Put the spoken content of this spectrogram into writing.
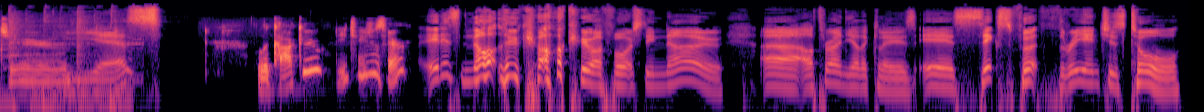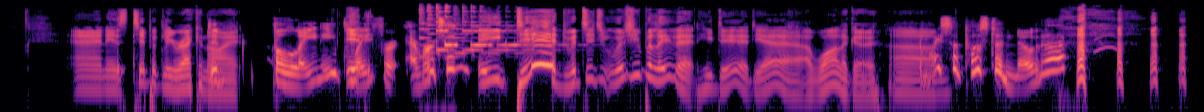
Jared Yes. Lukaku? Did he change his hair? It is not Lukaku, unfortunately. No. Uh, I'll throw in the other clues. Is six foot three inches tall, and is typically recognized. Fellaini played for Everton. He did. Would did you? Would you believe it? He did. Yeah, a while ago. Um, Am I supposed to know that?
